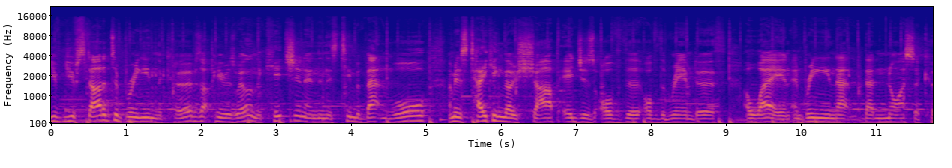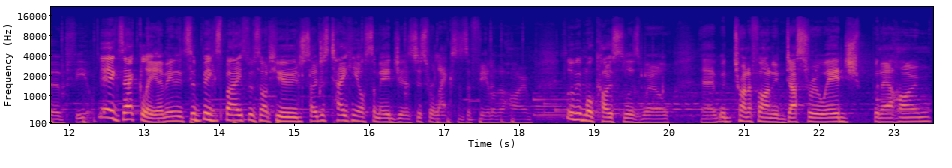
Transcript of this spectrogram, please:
you've, you've started to bring in the curves up here as well in the kitchen and then this timber batten wall. I mean, it's taking those sharp edges of the, of the rammed earth away and, and bringing in that, that nicer curved feel. Yeah, exactly. I mean, it's a big space, but it's not huge. So just taking off some edges just relaxes the feel of the home. It's a little bit more coastal as well. Uh, we're trying to find an industrial edge with our home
